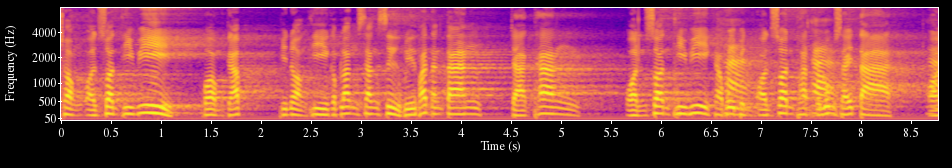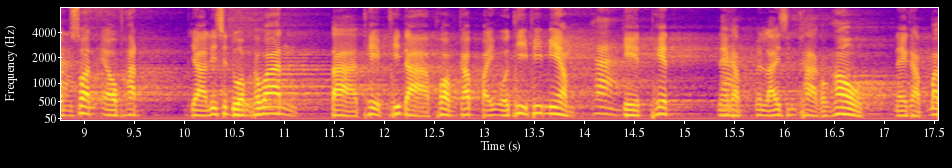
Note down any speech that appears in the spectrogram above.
ช่องออนซอนทีวีพร้อมกับพี่น้องที่กำลังสั่งซื้อผลิตภัณฑ์ต่างๆ จากทางออนซอนทีวีครับค่ะที่เป็นออนซอนพัดค่ะบำรุงสายตาค่ะออนซอนแอลพัดยาลิสะดวงทวาน ตาเทพธิดาพร้อมกับไบโอที่พรีเมียม ค่ะเกรดเพชรนะครับเป็นหลายสินค้าของเฮานะครับมา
